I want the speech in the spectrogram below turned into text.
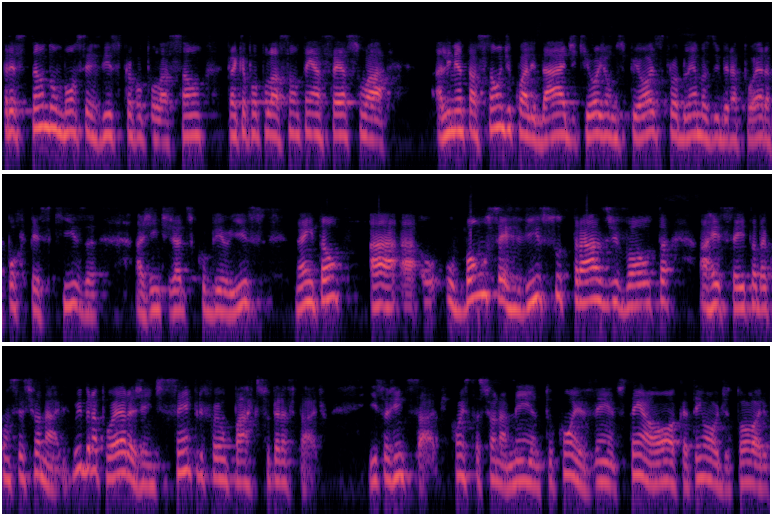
prestando um bom serviço para a população, para que a população tenha acesso a alimentação de qualidade, que hoje é um dos piores problemas do Ibirapuera, por pesquisa, a gente já descobriu isso. Né? Então, a, a, o bom serviço traz de volta a receita da concessionária. O Ibirapuera, gente, sempre foi um parque superafitário. Isso a gente sabe. Com estacionamento, com eventos, tem a OCA, tem o auditório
